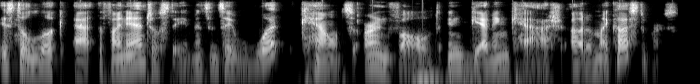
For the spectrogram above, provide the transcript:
is to look at the financial statements and say what accounts are involved in getting cash out of my customers.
